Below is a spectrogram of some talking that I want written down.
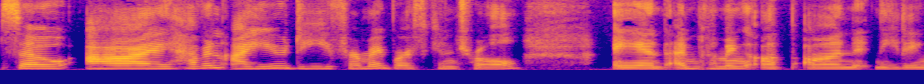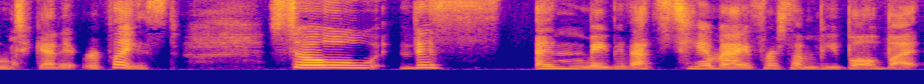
So I have an IUD for my birth control and I'm coming up on needing to get it replaced. So this and maybe that's TMI for some people, but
